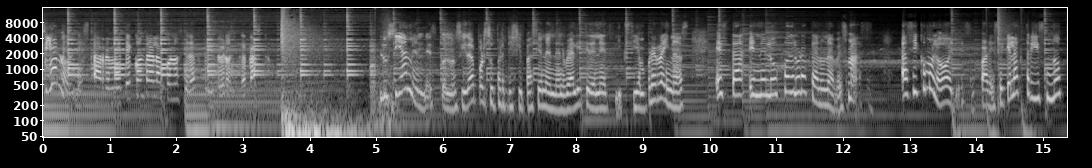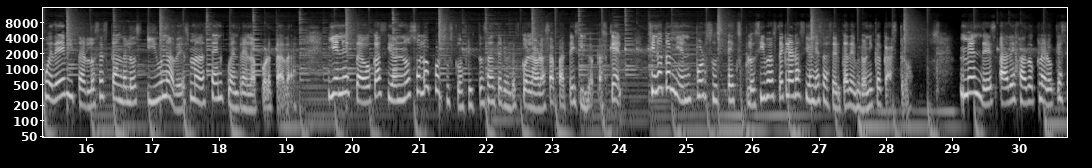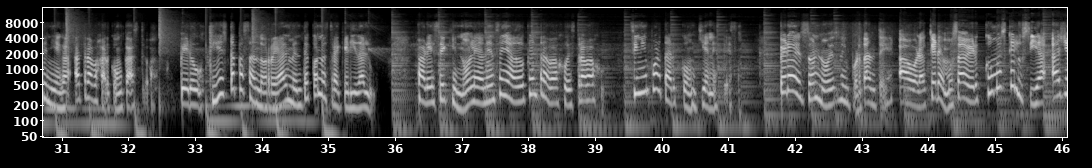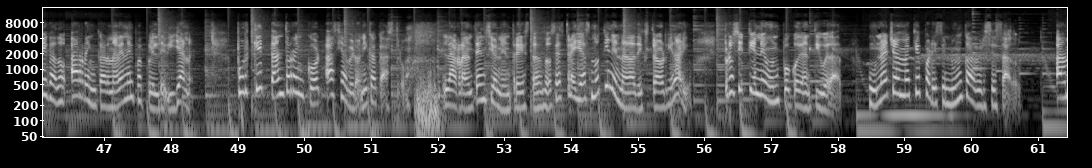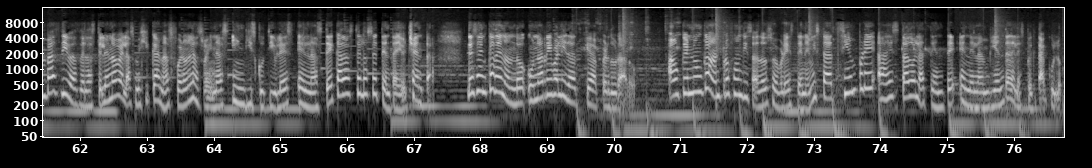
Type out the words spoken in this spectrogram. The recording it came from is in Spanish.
Lucía Méndez arremete contra la conocida actriz Verónica Castro. Lucía Méndez, conocida por su participación en el reality de Netflix Siempre Reinas, está en el ojo del huracán una vez más. Así como lo oyes, parece que la actriz no puede evitar los escándalos y una vez más se encuentra en la portada. Y en esta ocasión no solo por sus conflictos anteriores con Laura Zapata y Silvia Pasquel, sino también por sus explosivas declaraciones acerca de Verónica Castro. Méndez ha dejado claro que se niega a trabajar con Castro. Pero, ¿qué está pasando realmente con nuestra querida Lu? Parece que no le han enseñado que el trabajo es trabajo, sin importar con quién estés. Pero eso no es lo importante. Ahora queremos saber cómo es que Lucía ha llegado a reencarnar en el papel de villana. ¿Por qué tanto rencor hacia Verónica Castro? La gran tensión entre estas dos estrellas no tiene nada de extraordinario, pero sí tiene un poco de antigüedad, una llama que parece nunca haber cesado. Ambas divas de las telenovelas mexicanas fueron las reinas indiscutibles en las décadas de los 70 y 80, desencadenando una rivalidad que ha perdurado. Aunque nunca han profundizado sobre esta enemistad, siempre ha estado latente en el ambiente del espectáculo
